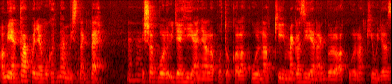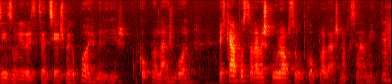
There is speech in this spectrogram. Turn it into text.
amilyen tápanyagokat nem visznek be. uh-huh. és abból ugye hiányállapotok alakulnak ki, meg az ilyenekből alakulnak ki, ugye az inzulinrezisztencia és meg a pajzsmirigy is a koplalásból. Egy káposztaleves kúra abszolút koplalásnak számít. Uh-huh.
